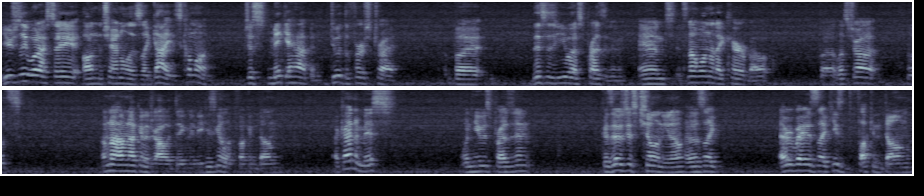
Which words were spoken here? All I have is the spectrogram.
Usually what I say on the channel is like, guys, come on, just make it happen. Do it the first try. But this is a U.S. president, and it's not one that I care about. But let's draw. Let's. I'm not. I'm not gonna draw with dignity. He's gonna look fucking dumb. I kind of miss when he was president, cause it was just chilling. You know, it was like everybody was like he's fucking dumb.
